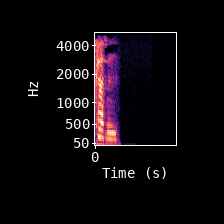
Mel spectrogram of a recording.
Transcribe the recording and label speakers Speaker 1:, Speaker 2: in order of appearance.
Speaker 1: cousin.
